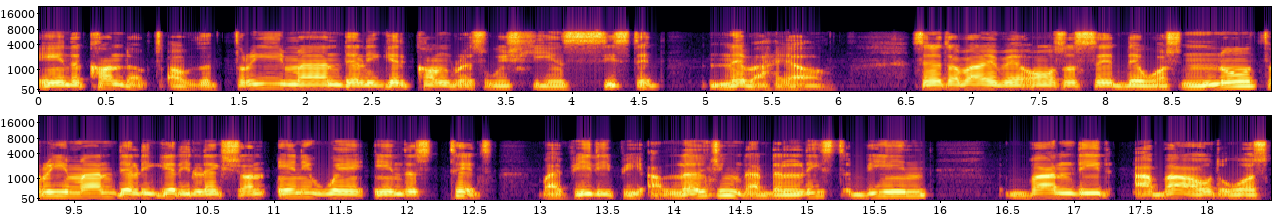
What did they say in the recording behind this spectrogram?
in the conduct of the three-man delegate Congress which he insisted never held. Senator Baribe also said there was no three-man delegate election anywhere in the state by PDP, alleging that the list being bandied about was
